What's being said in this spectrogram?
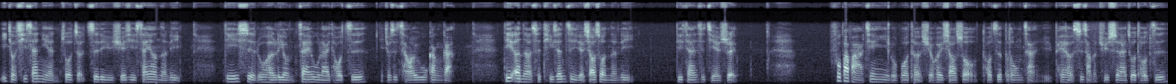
一九七三年，作者致力于学习三样能力：第一是如何利用债务来投资，也就是财务杠杆；第二呢是提升自己的销售能力；第三是节税。富爸爸建议罗伯特学会销售、投资不动产与配合市场的趋势来做投资。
